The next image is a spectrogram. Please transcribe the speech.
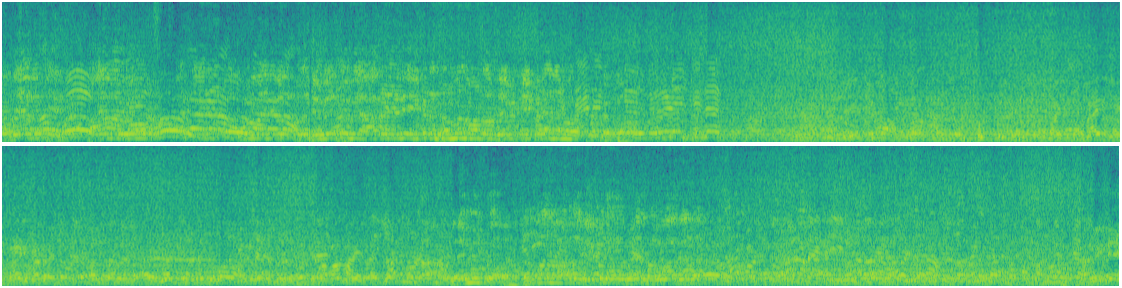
ಅದೇ ರೀತಿ ಕಡೆ ಇಡಿ, ಈ ಕಡೆ ಸನ್ಮಾನ ಮಾಡೋದು ದಯವಿಟ್ಟು ಈ ಕಡೆ ನಾನು ಹೊರಡ್ಬೇಕು ದಯವಿಟ್ಟು ಸನ್ಮಾನ ಮಾಡೋದು ಈ ಕಡೆ ಹೋಗ್ಬೇಕು ಸನ್ಮಾನದಿಂದ ಏನ್ ಹೇಳಿ?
